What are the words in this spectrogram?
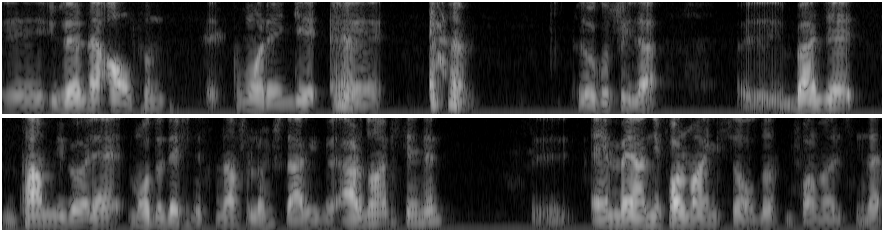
e, üzerine altın e, kuma rengi logosuyla e, bence tam bir böyle moda defilesinden fırlamışlar gibi. Erdoğan abi senin e, en beğendiğin forma hangisi oldu bu formalar içinde?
